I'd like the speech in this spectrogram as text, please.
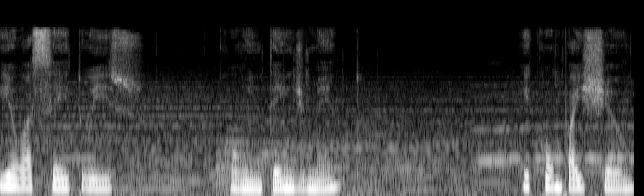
e eu aceito isso com entendimento e compaixão.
